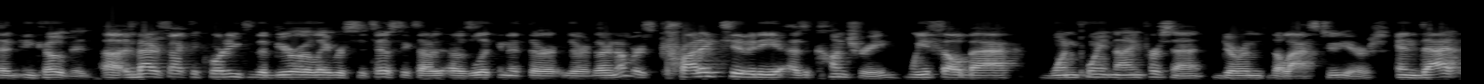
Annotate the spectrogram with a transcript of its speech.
in, in COVID. Uh, as a matter of fact, according to the Bureau of Labor Statistics, I was, I was looking at their, their, their numbers. Productivity as a country, we fell back 1.9% during the last two years. And that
